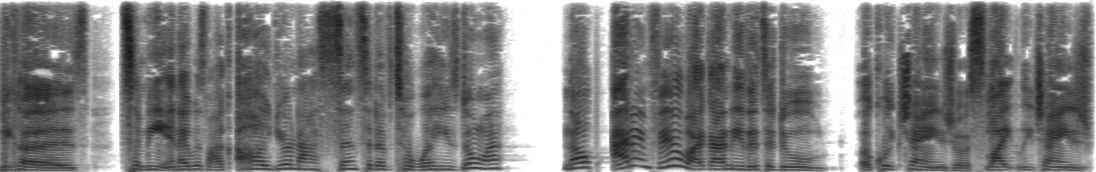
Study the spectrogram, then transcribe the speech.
because to me, and they was like, Oh, you're not sensitive to what he's doing. Nope. I didn't feel like I needed to do a quick change or slightly change.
